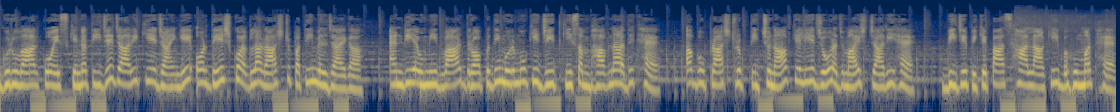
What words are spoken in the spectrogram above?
गुरुवार को इसके नतीजे जारी किए जाएँगे और देश को अगला राष्ट्रपति मिल जाएगा। एनडीए उम्मीदवार द्रौपदी मुर्मू की जीत की संभावना अधिक है। अब उपराष्ट्रपति चुनाव के लिए ज़ोर अजमाइश जारी है। बीजेपी के पास हालाँकि बहुमत है,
